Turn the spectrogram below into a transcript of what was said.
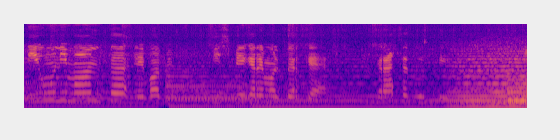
Di Unimont e vi spiegheremo il perché. Grazie a tutti.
